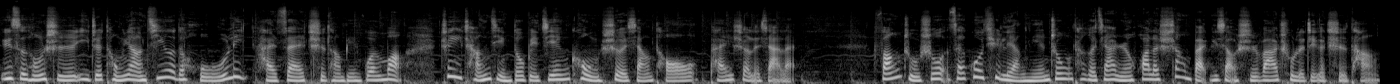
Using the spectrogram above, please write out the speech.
与此同时，一只同样饥饿的狐狸还在池塘边观望。这一场景都被监控摄像头拍摄了下来。房主说，在过去两年中，他和家人花了上百个小时挖出了这个池塘。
